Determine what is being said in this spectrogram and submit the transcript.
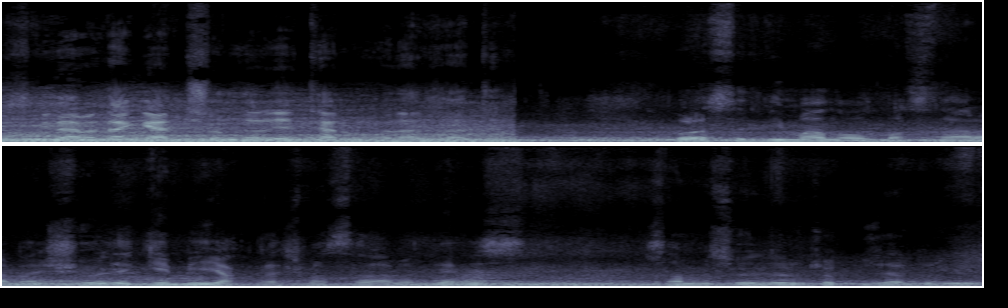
Biz gidemeden gelmiş onlar yeter bu kadar zaten. Burası liman olmasına rağmen şöyle gemi yaklaşmasına rağmen deniz samimi söylüyorum çok güzel duruyor.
